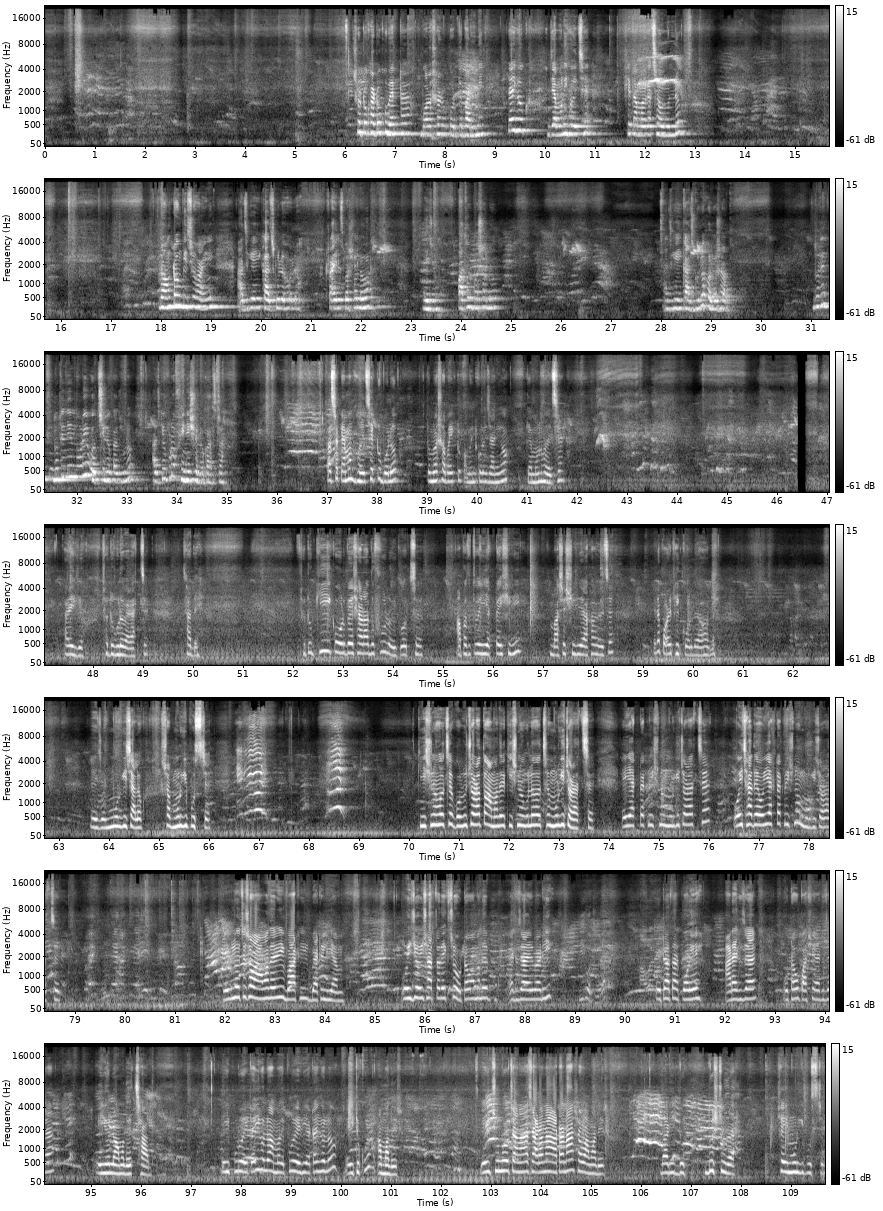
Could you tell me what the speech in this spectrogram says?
ছোটোখাটো খুব একটা বড় সড়ো করতে পারিনি। যাই হোক, যেমনই হয়েছে, সেটা আমার কাছে অমূল্য। রং টং কিছু হয়নি। আজকে এই কাজগুলো হলো। টাইলস বসালো, এই যে পাথর বসালো। আজকে এই কাজগুলো হলো সব। দুদিন দু তিন দিন ধরেই হচ্ছিল কাজগুলো। আজকে পুরো ফিনিশ হলো কাজটা। কাজটা কেমন হয়েছে একটু বলো। তোমরা সবাই একটু কমেন্ট করে জানিও কেমন হয়েছে। আর এই যে ছোটো ঘুরে বেড়াচ্ছে। ছাদে ছোটু কি করবে সারা দুপুর? ওই করছে। আপাতত এই একটাই সিঁড়ি, বাঁশের সিঁড়ি রাখা হয়েছে। এটা পরে ঠিক করে দেওয়া হবে। এই যে মুরগি চালক, সব মুরগি পুষছে। কৃষ্ণ হচ্ছে গরু চড়াতো আমাদের কৃষ্ণগুলো হচ্ছে মুরগি চড়াচ্ছে। এই একটা কৃষ্ণ মুরগি চড়াচ্ছে, ওই ছাদে ওই একটা কৃষ্ণ মুরগি চড়াচ্ছে। এগুলো হচ্ছে সব আমাদেরই বাটির ব্যাটালিয়াম ওই যে ওই ছাদটা দেখছ, ওটাও আমাদের এক জায়ের বাড়ি। এটা তারপরে আর এক যায় ওটাও পাশে এক যায় এই হলো আমাদের ছাদ। এই পুরো এটাই হলো আমাদের, পুরো এরিয়াটাই হলো এইটুকু আমাদের। এই চুনো, চানা চারানা আটানা সব আমাদের। বাড়ির দুষ্টুরা সেই মুরগি পুষছে।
